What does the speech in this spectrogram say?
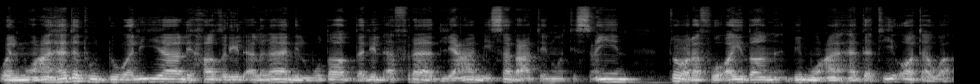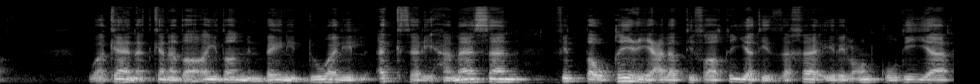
والمعاهدة الدولية لحظر الألغام المضادة للأفراد لعام 97 تعرف أيضا بمعاهدة أوتاوا. وكانت كندا أيضا من بين الدول الأكثر حماسا في التوقيع على اتفاقية الذخائر العنقودية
